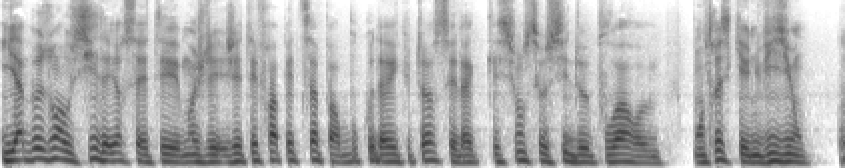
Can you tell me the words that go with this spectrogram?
il y a besoin aussi, d'ailleurs, ça a été, moi j'ai été frappé de ça par beaucoup d'agriculteurs. C'est la question, c'est aussi de pouvoir euh, montrer ce qu'il y a une vision. Mmh.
